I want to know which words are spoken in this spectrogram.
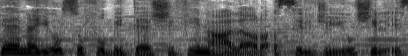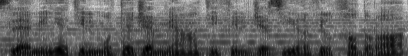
كان يوسف بتاشفين على رأس الجيوش الإسلامية المتجمعة في الجزيرة الخضراء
